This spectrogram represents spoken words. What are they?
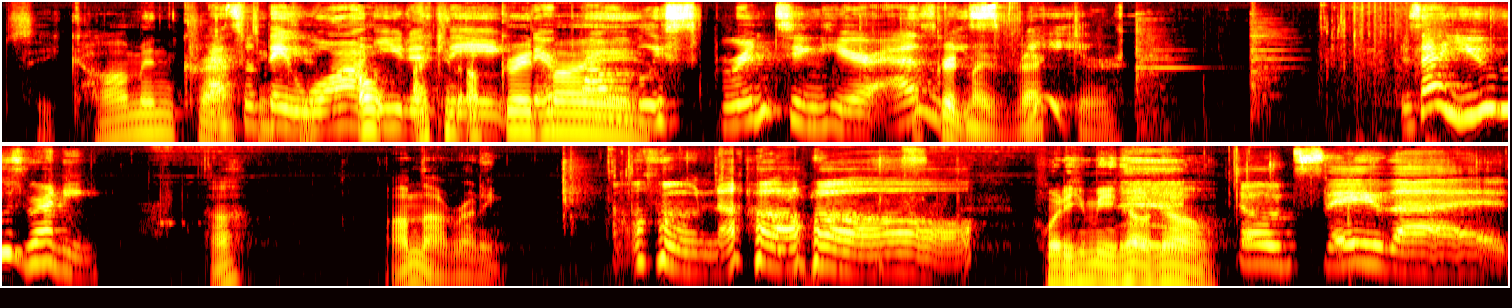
Let's see, common crafting That's what they kit. want oh, you to I can think. upgrade They're my probably sprinting here as upgrade we my speak. vector. Is that you who's running? I'm not running. Oh no! What do you mean? Oh no. Don't say that.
